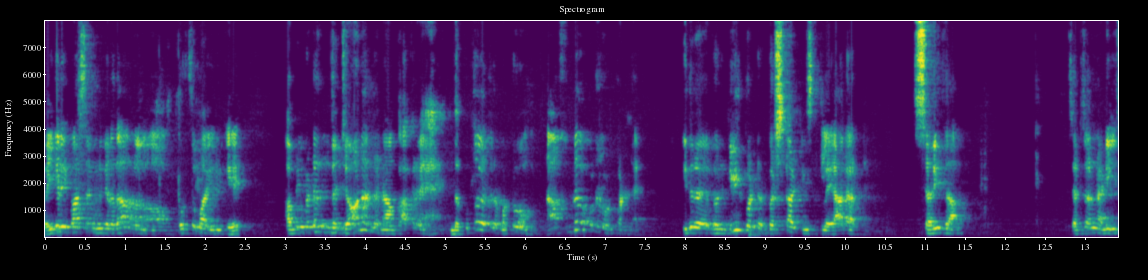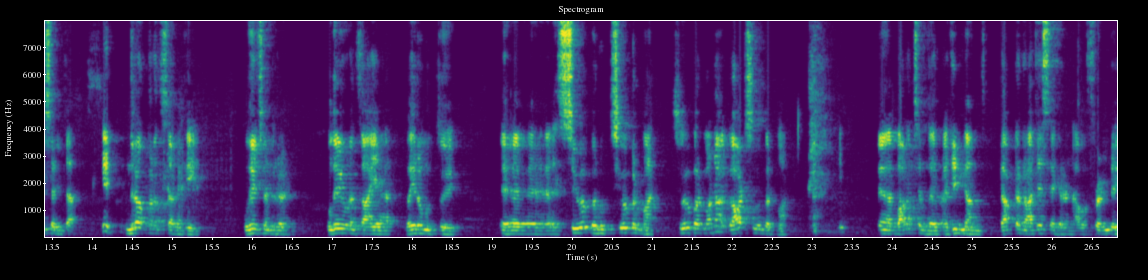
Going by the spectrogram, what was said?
வைகரை வாசகங்கிறதா பொருத்தமா இருக்கு. அப்படிப்பட்ட இந்த ஜானர்ல நான் பாக்குறேன். இந்த புத்தகத்துல மட்டும் நான் ஃபுல்லா கூட நோட் பண்ணல. இதுல ஒரு டீல் பண்ற பர்சனாலிட்டிஸ் இருக்குல்ல யார் யாருன்னு சரிதா. சரிதா நடிகை சரிதா. இந்திரா பரத் சாரதி உதயச்சந்திரன் உதயோட தாயார் வைரமுத்து சிவபெரு சிவபெருமான். சிவபெருமானா காட் சிவபெருமான். பாலச்சந்தர் ரஜினிகாந்த் டாக்டர் ராஜசேகரன் அவர் friend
